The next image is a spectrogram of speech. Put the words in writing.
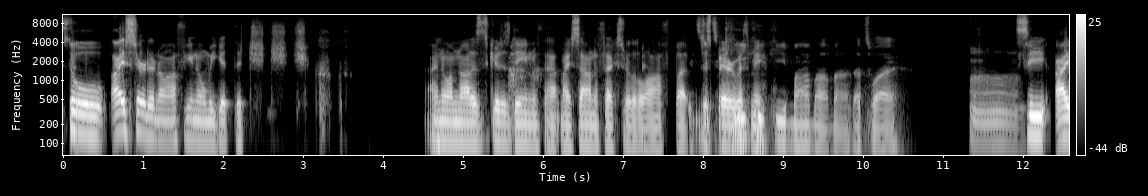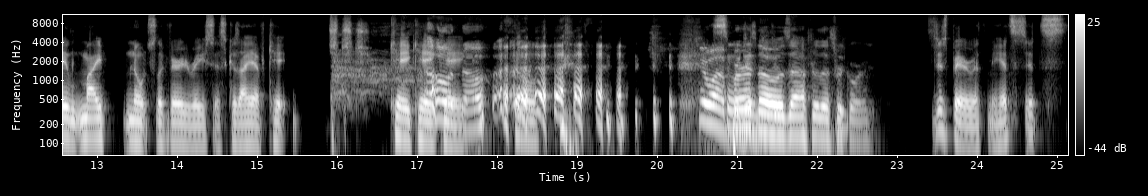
So I started off. You know, we get the. ch- ch- ch- I know I'm not as good as Dane with that. My sound effects are a little off, but It's just bear with me. Kiki ma ma ma. That's why. Mm. See, I my notes look very racist because I have K K K Oh no! So you want to So burn just- those after this recording? just bear with me. It's it's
